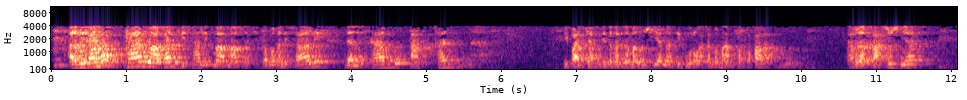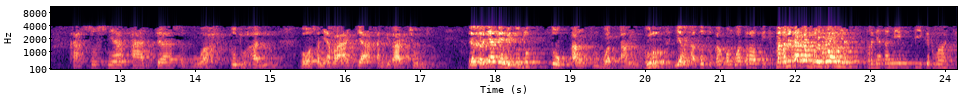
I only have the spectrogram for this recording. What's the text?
Adapun kamu, kamu akan disalib, maaf maaf saja. Kamu akan disalib dan kamu akan dipajang di tengah-tengah manusia. Nanti burung akan mematok kepalamu. Karena kasusnya, kasusnya ada sebuah tuduhan bahwasanya raja akan diracuni. Dan ternyata yang dituduh tukang pembuat anggur, yang satu tukang pembuat roti. Maka ditangkap dua-duanya. Ternyata mimpi keduanya.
